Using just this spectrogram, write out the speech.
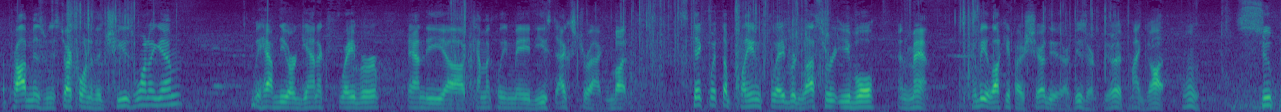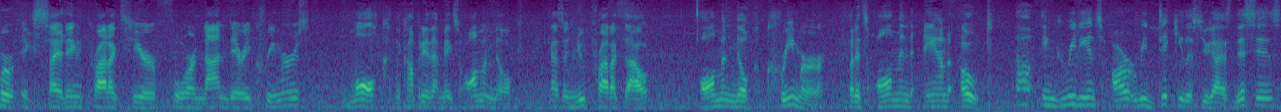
The problem is when you start going to the cheese one again, we have the organic flavor and the uh, chemically made yeast extract. But stick with the plain flavored lesser evil, and man, you'll be lucky if I share these. These are good. My God. Mm. Super exciting product here for non-dairy creamers. Malk, the company that makes almond milk, has a new product out, almond milk creamer, but it's almond and oat. The ingredients are ridiculous, you guys. This is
